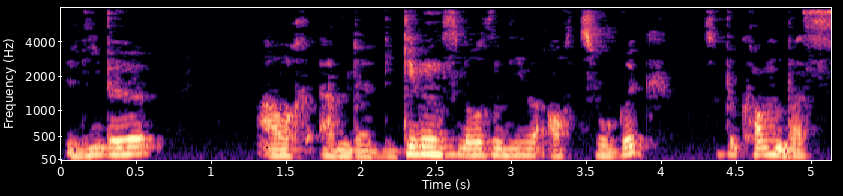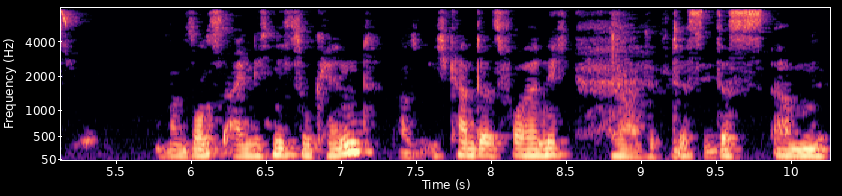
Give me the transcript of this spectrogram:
Liebe, auch ähm, der bedingungslosen Liebe auch zurückzubekommen, was man sonst eigentlich nicht so kennt. Also ich kannte es vorher nicht. Ja, das das ähm,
